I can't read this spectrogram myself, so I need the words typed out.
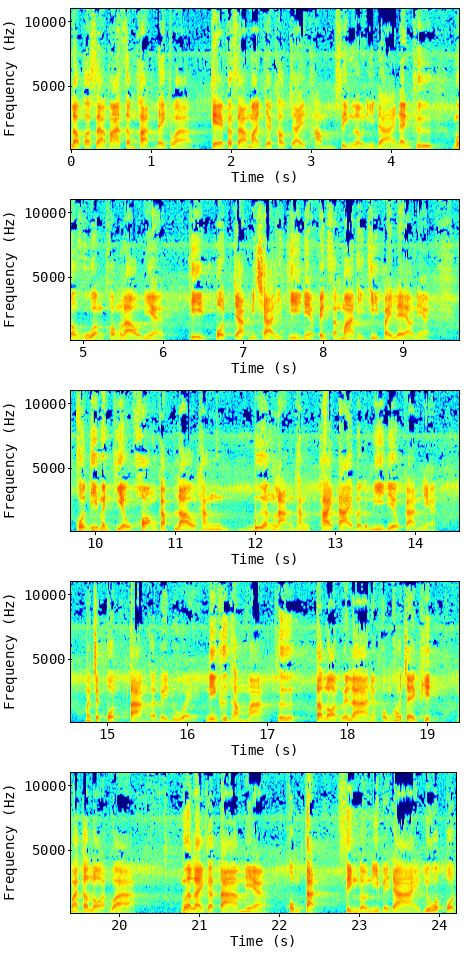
เราก็สามารถสัมผัสได้ว่า แกก็สามารถจะเข้าใจทำสิ่งเหล่านี้ได้ นั่นคือเมื่อห่วงของเราเนี่ยที่ปลดจากมิจฉาทิฏฐิเนี่ยเป็นสัมมาทิฏฐิไปแล้วเนี่ย คนที่มันเกี่ยวข้องกับเราทางเบื้องหลังทั้งภายใต้บารมีเดียวกันเนี่ย มันจะปลดตามกันไปด้วย นี่คือธรรมะคือตลอดเวลาเนี่ยผมเข้าใจผิดมาตลอดว่า เมื่อไรก็ตามเนี่ย ผมตัดสิ่งเหล่านี้ไปได้ หรือว่าปลด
